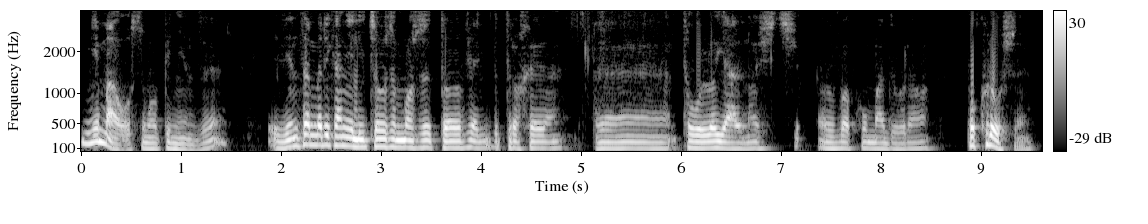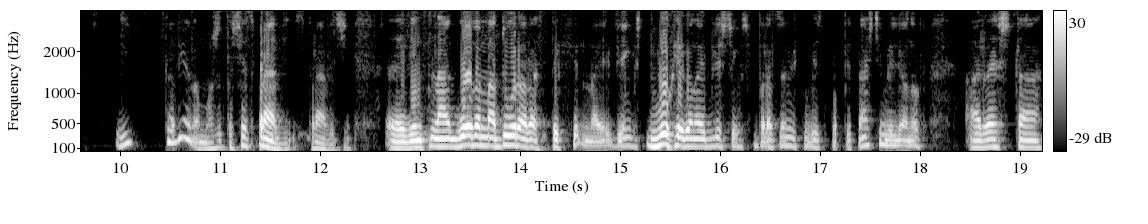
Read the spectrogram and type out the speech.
niemałą sumą pieniędzy. Więc Amerykanie liczą, że może to jakby trochę e, tą lojalność wokół Maduro pokruszy. I to wiadomo, może to się sprawi, sprawdzi. E, więc na głowę Maduro oraz tych dwóch jego najbliższych współpracowników jest po 15 milionów, a reszta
